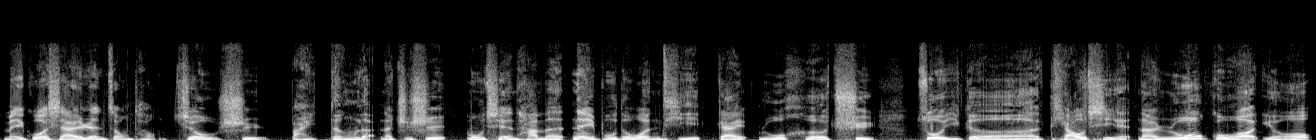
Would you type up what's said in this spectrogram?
美国下一任总统就是拜登了，那只是目前他们内部的问题，该如何去做一个调解？那如果有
